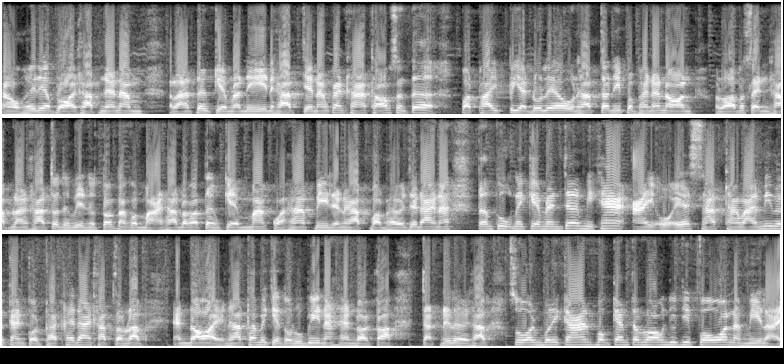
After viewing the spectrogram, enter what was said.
เอาให้เรียบร้อยครับ แนะนำร้านเติมเกมร้านนี้นะครับ เจน้ำการค้าท็อปเซ็นเตอร์ปลอดภัยเปียดเร็วนะครับ ตอนนี้ปลอดภัยแน่นอน100%ครับ ร้านค้าจดทะเบียนถูกต้องตามกฎหมายครับ แล้วก็เติมเกมมากกว่า 5 ปีเลยนะครับ ปลอดภัยไว้ใจได้นะ เติมถูกในเกม Ranger มีแค่ iOS ครับ ทางร้านมีบริการกดแพ็คให้ได้ครับสำหรับ Android นะครับ ถ้าไม่เกี่ยวกับ Ruby นะ Android ก็จัดได้เลยครับ ส่วนบริการโปรแกรมจำลอง UG Phone นมีหลาย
